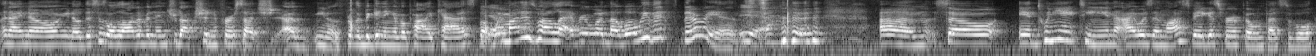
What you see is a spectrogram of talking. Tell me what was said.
and I know you know this is a lot of an introduction for such, a, you know, for the beginning of a podcast, but Yeah. we might as well let everyone know what we've experienced. Yeah. um, so in 2018, I was in Las Vegas for a film festival,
